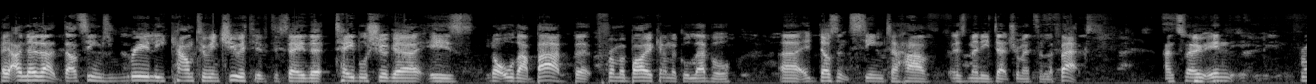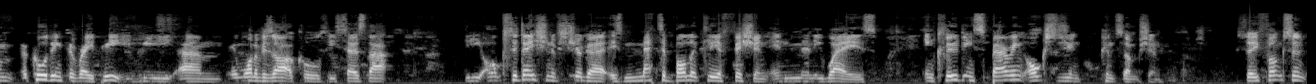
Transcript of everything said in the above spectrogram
I know that that seems really counterintuitive to say that table sugar is not all that bad, but from a biochemical level, uh, it doesn't seem to have as many detrimental effects. And so, in from according to Ray Peat, he um, in one of his articles he says that the oxidation of sugar is metabolically efficient in many ways, including sparing oxygen consumption. So he function,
